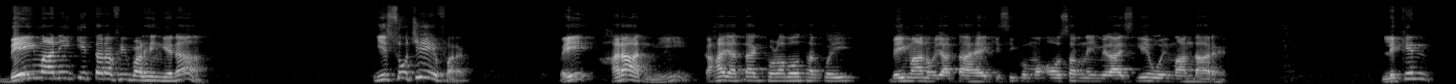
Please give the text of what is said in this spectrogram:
बेईमानी की तरफ़ ही बढ़ेंगे ना? ये सोचिए फ़र्क। भाई, हर आदमी, कहा जाता है थोड़ा बहुत हर कोई बेईमान हो जाता है, किसी को अवसर नहीं मिला, इसलिए वो ईमानदार है। लेकिन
